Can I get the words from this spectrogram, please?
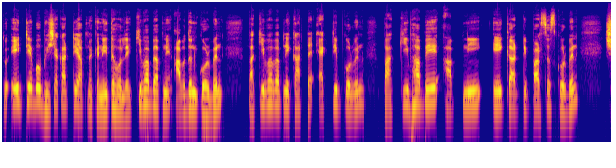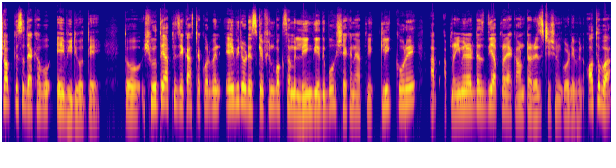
তো এই টেবো ভিসা কার্ডটি আপনাকে নিতে হলে কীভাবে আপনি আবেদন করবেন বা কীভাবে আপনি কার্ডটা অ্যাক্টিভ করবেন বা কীভাবে আপনি এই কার্ডটি পারচেস করবেন সব কিছু দেখাবো এই ভিডিওতে। তো শুরুতে আপনি যে কাজটা করবেন, এই ভিডিও ডেসক্রিপশন বক্সে আমি লিঙ্ক দিয়ে দেবো। সেখানে আপনি ক্লিক করে আপ- আপনার ইমেল অ্যাড্রেস দিয়ে আপনার অ্যাকাউন্টটা রেজিস্ট্রেশন করে নেবেন। অথবা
